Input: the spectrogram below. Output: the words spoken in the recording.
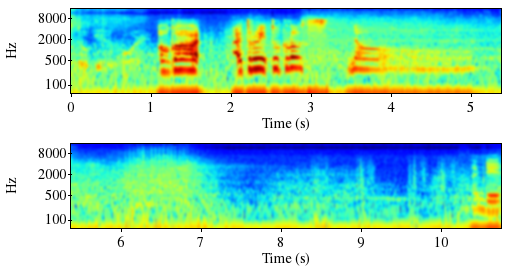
Still get it, boy. Oh god! I threw it too close! No! I'm dead.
